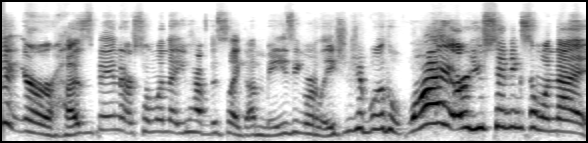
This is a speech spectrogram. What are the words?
isn't your husband or someone that you have this like amazing relationship with why are you sending someone that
